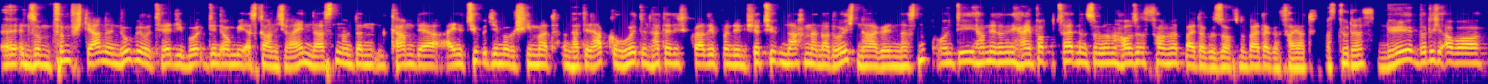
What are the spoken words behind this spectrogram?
äh, in so einem Fünf-Sterne-Nobel-Hotel, die wollten den irgendwie erst gar nicht reinlassen. Und dann kam der eine Typ, mit dem er geschrieben hat, und hat den abgeholt und hat er sich quasi von den vier Typen nacheinander durchnageln lassen. Und die haben dir dann die Heimfahrt bezahlt und dann ist er wieder nach Hause gefahren und hat weitergesoffen und weitergefeiert. Machst du das? Nee, würde ich aber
